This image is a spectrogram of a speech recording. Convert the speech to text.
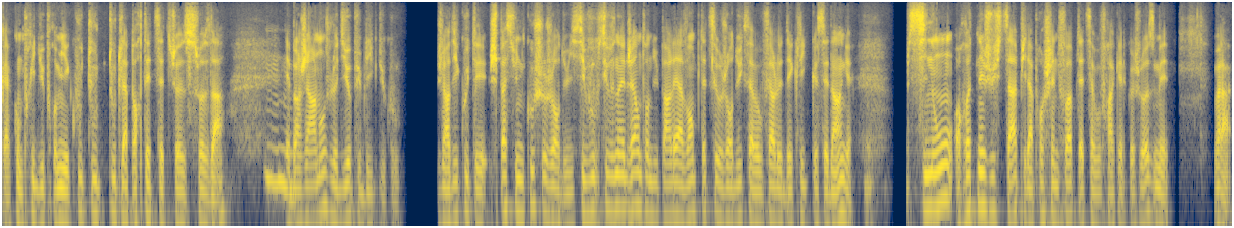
a, compris du premier coup toute la portée de cette chose-là. Et mhm. ben généralement, je le dis au public du coup. Je leur dis écoutez, je passe une couche aujourd'hui. Si vous, si vous en avez déjà entendu parler avant, peut-être c'est aujourd'hui que ça va vous faire le déclic que c'est dingue. Sinon, retenez juste ça, puis la prochaine fois, peut-être ça vous fera quelque chose. Mais voilà,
